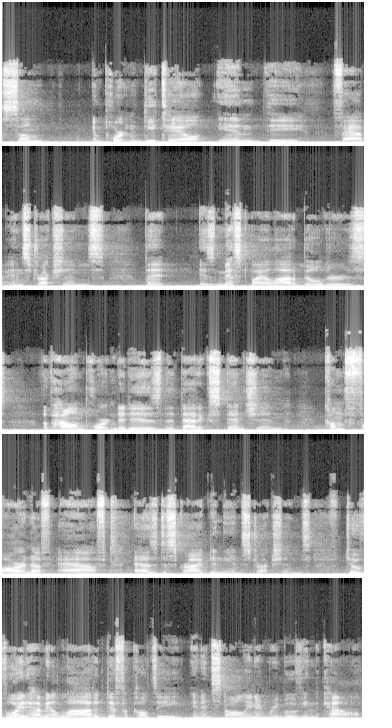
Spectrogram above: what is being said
some important detail in the fab instructions that is missed by a lot of builders of how important it is that that extension come far enough aft as described in the instructions to avoid having a lot of difficulty in installing and removing the cowl.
